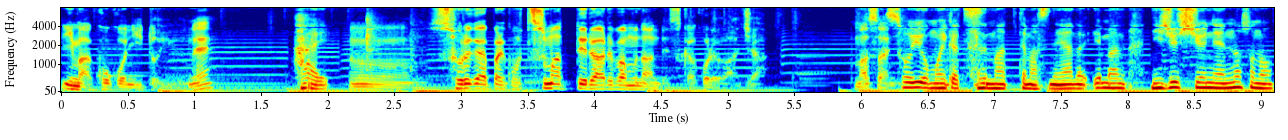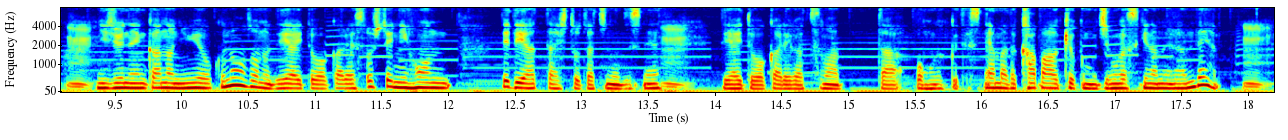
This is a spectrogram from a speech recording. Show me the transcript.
今ここにというね、はい。うん、それがやっぱりこう詰まってるアルバムなんですかこれはじゃあまさに。そういう思いが詰まってますね。あの今20周年のそのうん。20年間のニューヨークのその出会いと別れそして日本で出会った人たちのですねうん。出会いと別れが詰まった音楽ですね。まだカバー曲も自分が好きなの選んでうん。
